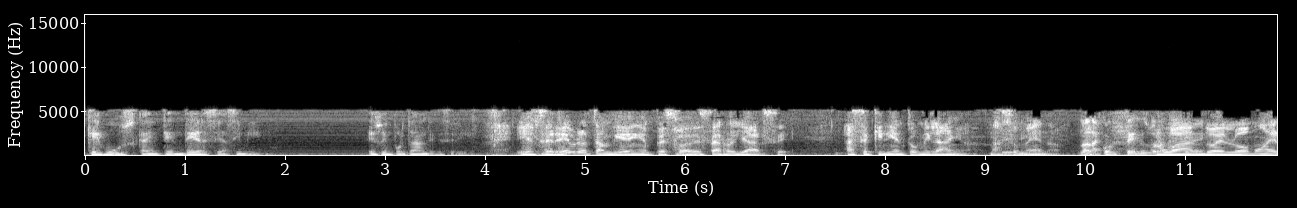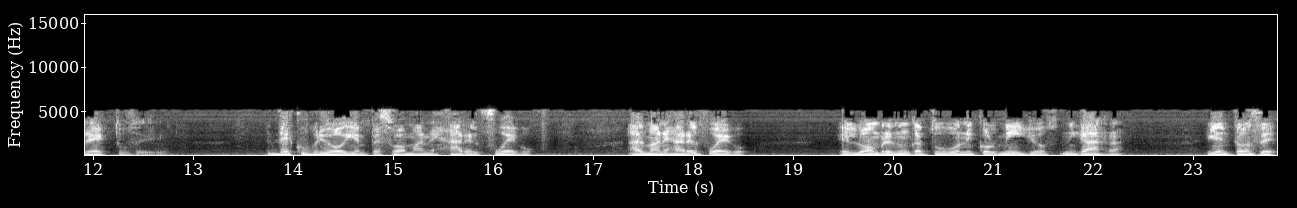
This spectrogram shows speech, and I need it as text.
que busca entenderse a sí mismo. Eso es importante que se diga. Y el cerebro también empezó a desarrollarse hace 500 mil años, más Sí. o menos. No, la corteza solamente Cuando el Homo erectus descubrió y empezó a manejar el fuego. Al manejar el fuego, el hombre nunca tuvo ni colmillos ni garra, y entonces,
